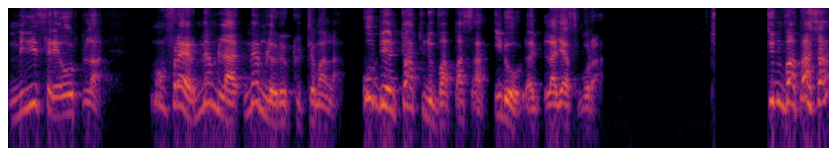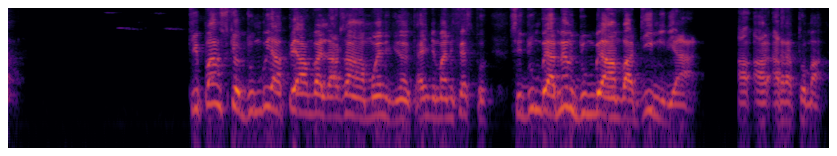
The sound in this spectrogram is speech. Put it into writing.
ministres et autres là, mon frère, même, même le recrutement là. Ou bien toi, tu ne vois pas ça, Ido, la, diaspora. Tu ne vois pas ça? Tu penses que Doumbouya peut envoyer l'argent à moins de il manifeste. Si Doumbouya, même Doumbouya envoie 10 milliards à, Ratoma,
